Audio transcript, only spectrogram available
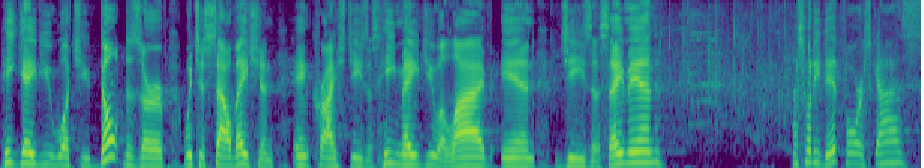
He gave you what you don't deserve, which is salvation in Christ Jesus. He made you alive in Jesus. Amen. That's what He did for us, guys.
